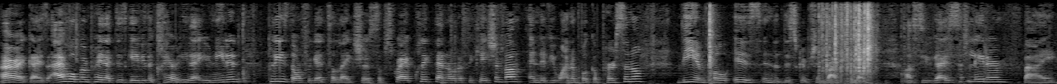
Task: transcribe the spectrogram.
All right, guys, I hope and pray that this gave you the clarity that you needed. Please don't forget to like, share, subscribe, click that notification bell, and if you want to book a personal, the info is in the description box below. I'll see you guys later. Bye.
